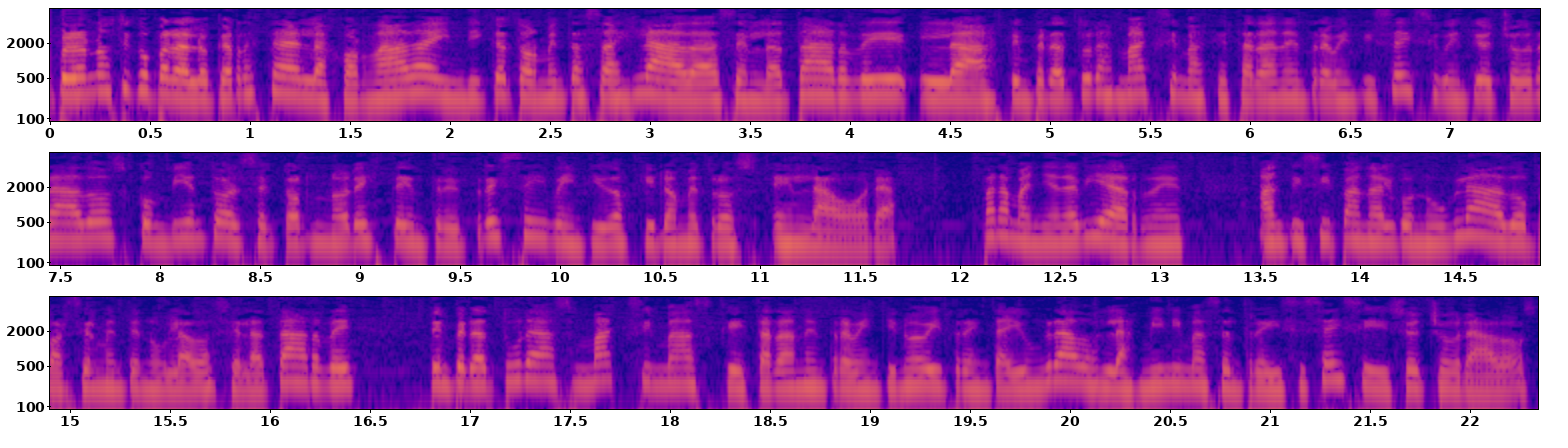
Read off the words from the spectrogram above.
pronóstico para lo que resta de la jornada indica tormentas aisladas en la tarde, las temperaturas máximas que estarán entre 26 y 28 grados, con viento al sector noreste entre 13 y 22 kilómetros en la hora. Para mañana viernes, anticipan algo nublado, parcialmente nublado hacia la tarde, temperaturas máximas que estarán entre 29 y 31 grados, las mínimas entre 16 y 18 grados.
